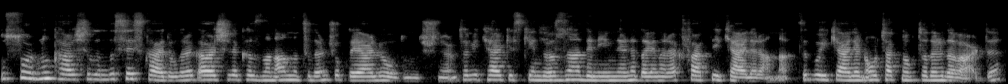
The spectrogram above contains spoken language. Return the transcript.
Bu sorunun karşılığında ses kaydı olarak arşive kazınan anlatıların çok değerli olduğunu düşünüyorum. Tabii ki herkes kendi öznel deneyimlerine dayanarak farklı hikayeler anlattı. Bu hikayelerin ortak noktaları da vardı.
